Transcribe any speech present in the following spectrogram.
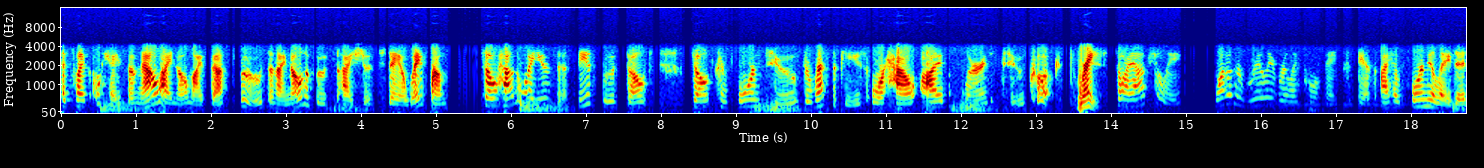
It's like, okay, so now I know my best foods and I know the foods I should stay away from. So how do I use this? These foods don't don't conform to the recipes or how I've learned to cook. Right. So I actually one of the really really cool things is I have formulated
